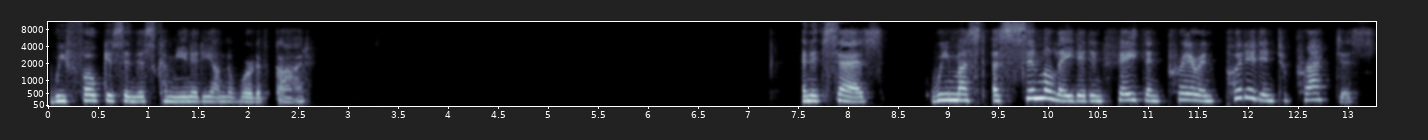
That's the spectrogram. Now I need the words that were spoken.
we focus in this community on the Word of God. And it says, we must assimilate it in faith and prayer and put it into practice,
